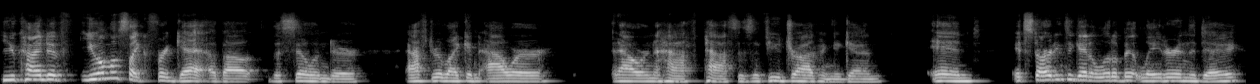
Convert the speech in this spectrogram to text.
you kind of you almost like forget about the cylinder after like an hour an hour and a half passes of you driving again and it's starting to get a little bit later in the day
